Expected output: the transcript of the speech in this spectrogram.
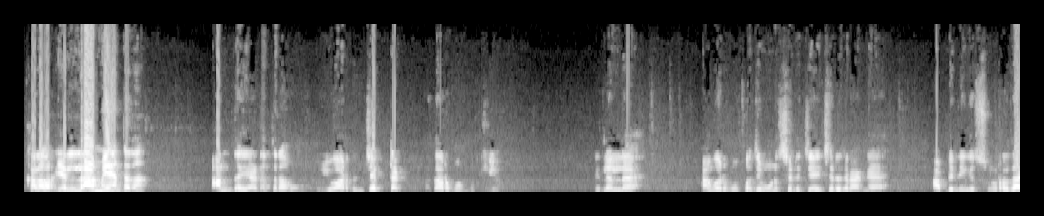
கலவரம் எல்லாமே அங்கதான். அந்த இடத்துல யூ ஆர் ரிஜெக்டட் அதான் ரொம்ப முக்கியம். இல்ல இல்ல அவங்க ஒரு முப்பத்தி மூணு சீட்டு ஜெயிச்சிருக்கிறாங்க. அப்படி நீங்க சொல்றதா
